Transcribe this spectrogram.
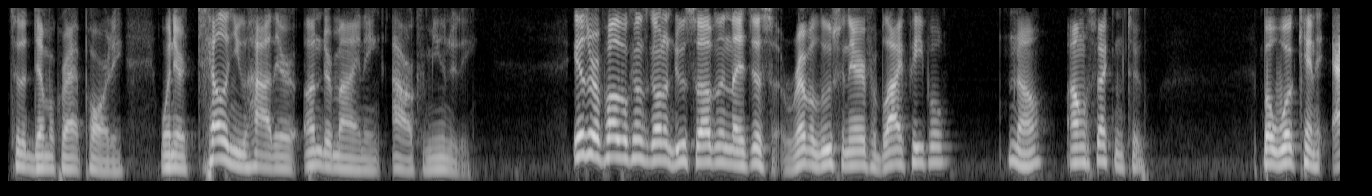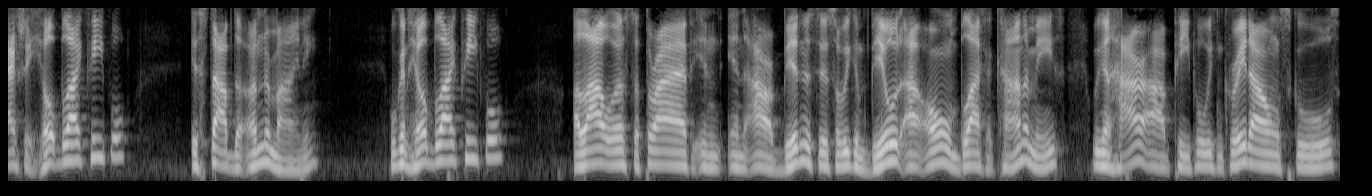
to the Democrat Party when they're telling you how they're undermining our community. Is the Republicans going to do something that's just revolutionary for black people? No, I don't expect them to. But what can actually help black people is stop the undermining. What can help black people allow us to thrive in, in our businesses so we can build our own black economies. We can hire our people. We can create our own schools.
